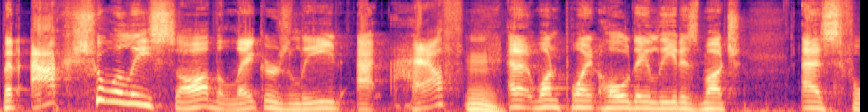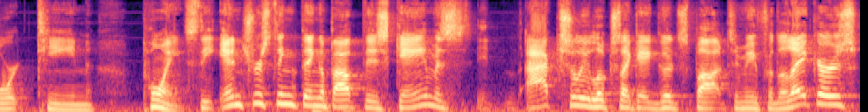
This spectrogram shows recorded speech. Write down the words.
that actually saw the Lakers lead at half Hmm. and at one point hold a lead as much as 14 points. The interesting thing about this game is it actually looks like a good spot to me for the Lakers.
